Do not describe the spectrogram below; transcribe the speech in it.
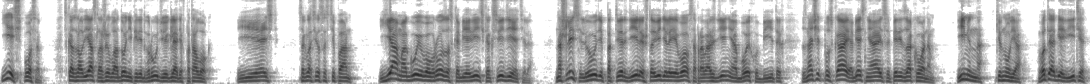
Есть способ, сказал я, сложив ладони перед грудью и глядя в потолок. Есть, согласился Степан. Я могу его в розыск объявить как свидетеля. Нашлись люди, подтвердили, что видели его в сопровождении обоих убитых. Значит, пускай объясняется перед законом. Именно, кивнул я. Вот и объявите.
